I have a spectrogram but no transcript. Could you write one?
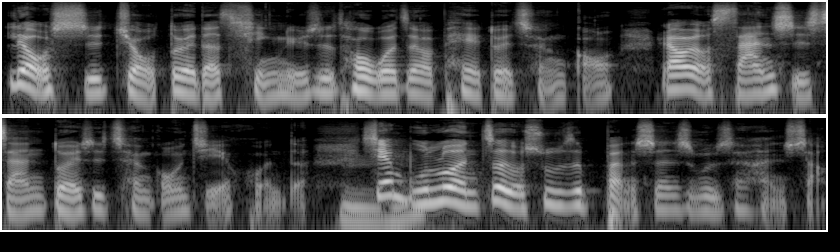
六十九对的情侣是透过这个配对成功，然后有三十三对是成功结婚的。先不论这个数字本身是不是很少，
